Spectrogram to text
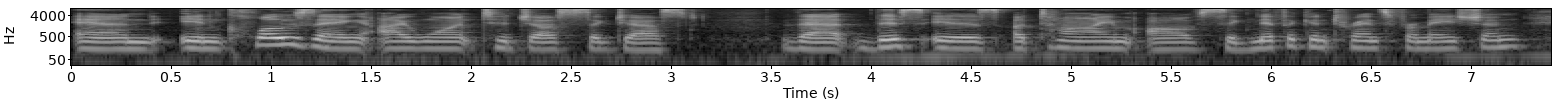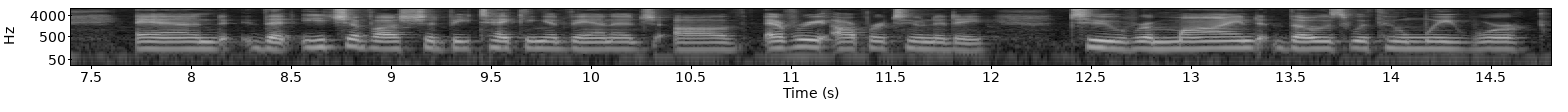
And in closing, I want to just suggest that this is a time of significant transformation and that each of us should be taking advantage of every opportunity to remind those with whom we work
